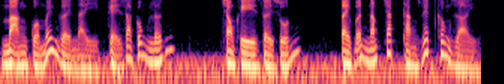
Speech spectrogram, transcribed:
Mạng của mấy người này kể ra cũng lớn, trong khi rơi xuống, tay vẫn nắm chắc thằng giết không rời.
